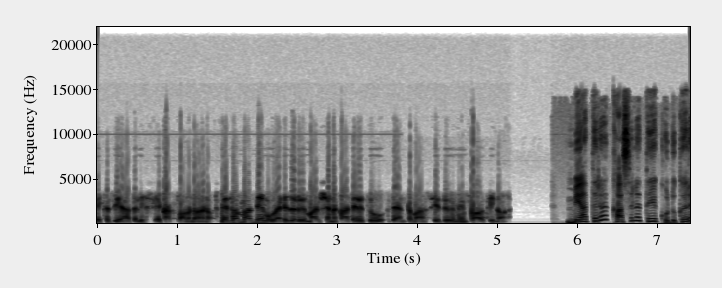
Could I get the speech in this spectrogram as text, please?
141ක් පමණ වෙනවා. මේ සම්බන්ධයෙන් වැඩිදුර විමර්ශන කටයුතු දැන් තමා සිදු වෙමින් පවතිනවා. මේ අතර කසල තේ කුඩු කර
